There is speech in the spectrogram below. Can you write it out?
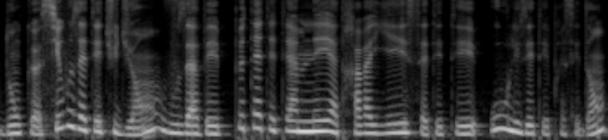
Donc, euh, si vous êtes étudiant, vous avez peut-être été amené à travailler cet été ou les étés précédents.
